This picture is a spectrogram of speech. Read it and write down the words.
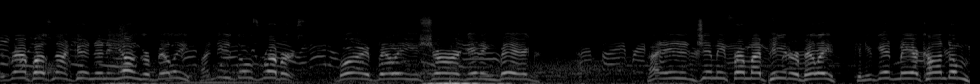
Your grandpa's not getting any younger, Billy. I need those rubbers. Boy, Billy, you sure are getting big. I needed Jimmy from my Peter, Billy. Can you get me a condom?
